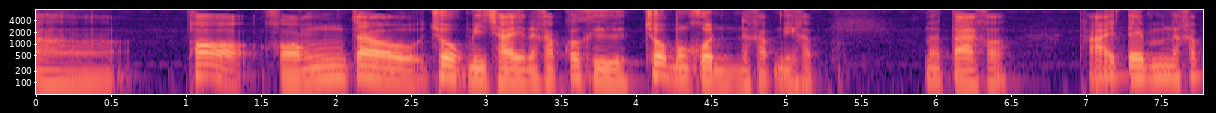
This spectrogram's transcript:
อพ่อของเจ้าโชคมีชัยนะครับ ก็คือโชคมงคลนะครับนี่ครับ หน้าตาเขาท้ายเต็มนะครับ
